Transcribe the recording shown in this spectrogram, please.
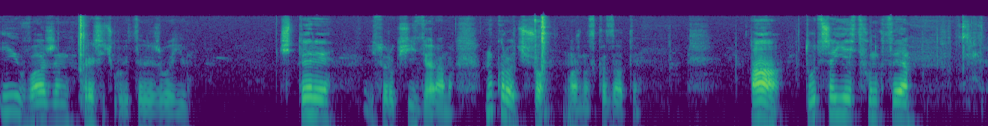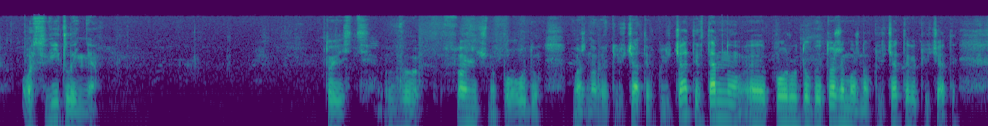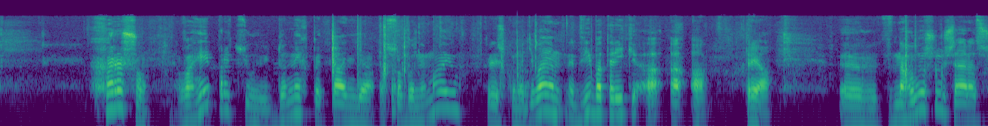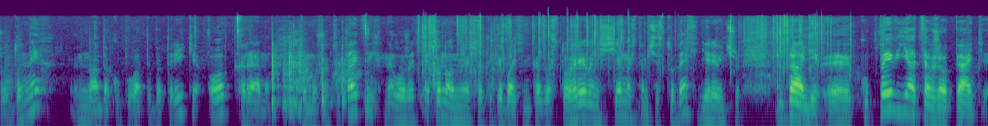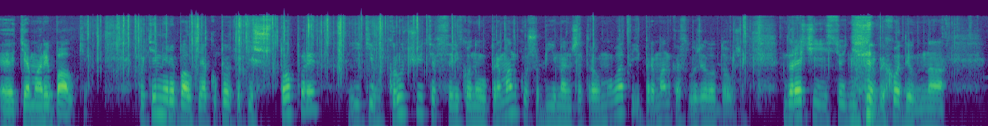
І важимо кришечку від цих вагів. 4,46 грама. Ну, коротше, що можна сказати? А, тут ще є функція освітлення. Тобто в сонячну погоду можна виключати, включати. В темну е, пору доби теж можна включати, виключати. Хорошо. Ваги працюють, до них питань я особо не маю. Кришку надіваємо. Дві батарейки ААА 3А. Е, наголошую ще раз, що до них треба купувати батарейки окремо. Тому що китайці їх не ложать. Економія все-таки батенька за 100 гривень з чимось там чи 110 гривень. Що... Далі е, купив я, це вже опять е, тема рибалки. По темі рибалки я купив такі штопори які вкручуються в силіконову приманку, щоб її менше травмувати, і приманка служила довше. До речі, сьогодні виходив на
